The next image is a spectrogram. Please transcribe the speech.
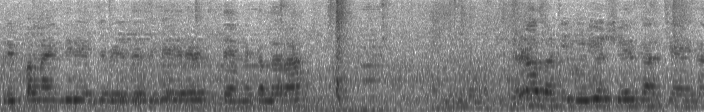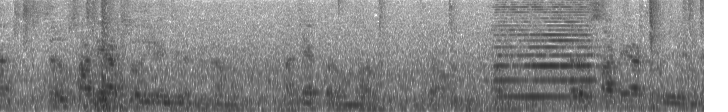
ਟ੍ਰਿਪਲ ਲਾਈਨ ਦੀ ਰੇਂਜ ਚ ਵੇਚਦੇ ਸੀਗੇ, ਇਹਦੇ ਵਿੱਚ ਤਿੰਨ ਕਲਰ ਆ। ਜਿਹੜਾ ਸਾਡੀ ਵੀਡੀਓ ਸ਼ੇਅਰ ਕਰਕੇ ਆਏਗਾ ਸਿਰਫ 850 ਦੀ ਰੇਂਜ ਲੱਗੇਗਾ ਆ ਚੈੱਕ ਕਰੋ ਮਾਲ ਸਿਰਫ 850 ਦੀ ਰੇਂਜ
